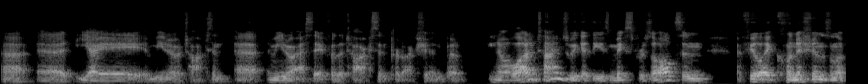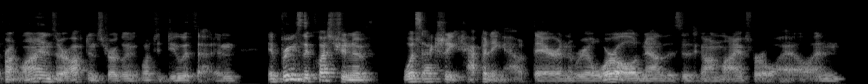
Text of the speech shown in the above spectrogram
uh, EIA immunotoxin uh, immunoassay for the toxin production. But you know, a lot of times we get these mixed results, and I feel like clinicians on the front lines are often struggling with what to do with that. And it brings the question of what's actually happening out there in the real world now that this has gone live for a while. And,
